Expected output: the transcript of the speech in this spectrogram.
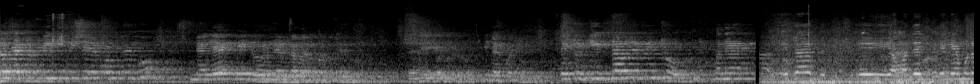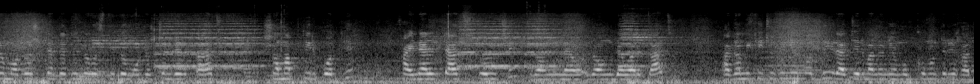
লোক একটা পিঙ্ক মিশিয়ে করতে দেবো নাহলে এই ধরনের কালার করতে দেবো। একটু ডিপ না কিন্তু মানে এটা এই আমাদের তেলিয়ামুড়ের মোটর অবস্থিত মোটর স্ট্যান্ডের কাজ সমাপ্তির পথে ফাইনাল টাচ চলছে রং দেওয়ার কাজ। আগামী কিছুদিনের মধ্যেই রাজ্যের মাননীয় মুখ্যমন্ত্রীর হাত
